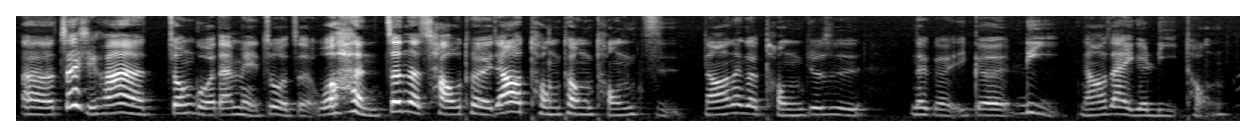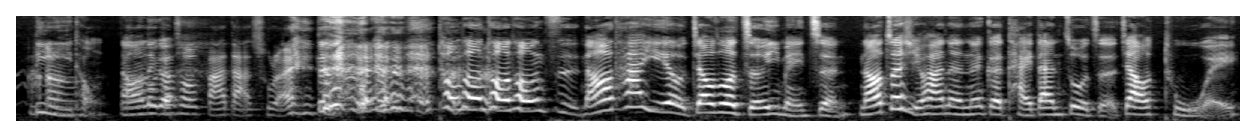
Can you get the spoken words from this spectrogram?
呃，最喜欢的中国耽美作者，我很真的超推，叫童童童子，然后那个童就是那个一个立，然后再一个李同，立李童，然后那个时候把它打出来，对，通通通通子，然后他也有叫做折翼梅珍，然后最喜欢的那个台单作者叫土维。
